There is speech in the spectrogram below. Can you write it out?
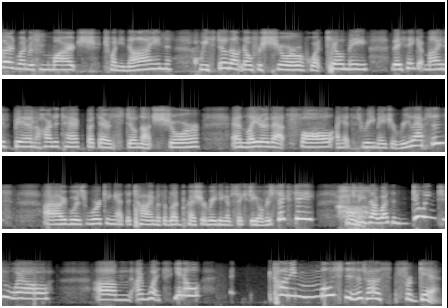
third one was March 29. We still don't know for sure what killed me. They think it might have been a heart attack, but they're still not sure. And later that fall, I had three major relapses. I was working at the time with a blood pressure reading of 60 over 60, which means I wasn't doing too well. Um, I'm what you know. Connie, most of us forget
